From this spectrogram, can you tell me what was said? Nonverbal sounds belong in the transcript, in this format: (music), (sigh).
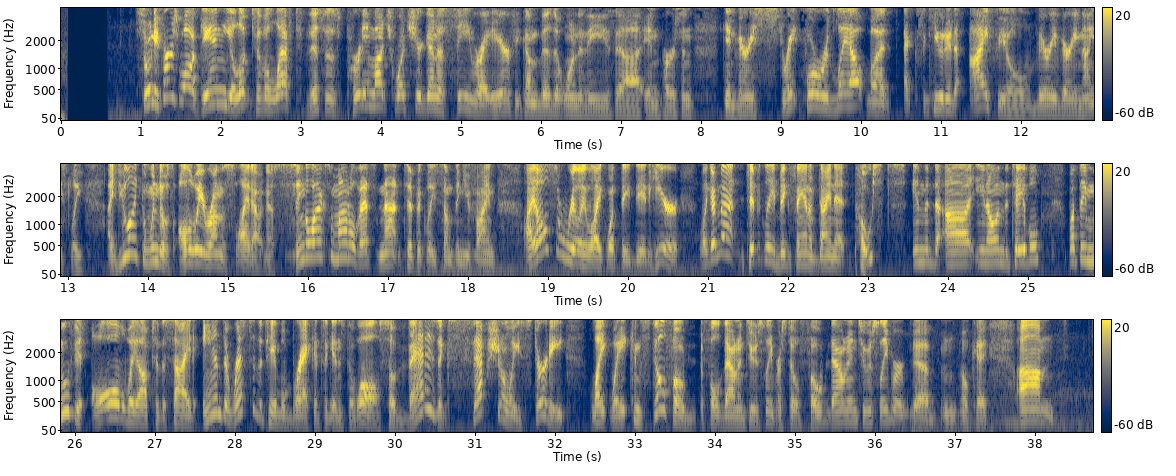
So when you first walk in, you look to the left. This is pretty much what you're going to see right here if you come visit one of these uh, in person. Again, very straightforward layout, but executed, I feel, very, very nicely. I do like the windows all the way around the slide out. In a single axle model, that's not typically something you find. I also really like what they did here. Like, I'm not typically a big fan of dinette posts in the, uh, you know, in the table, but they moved it all the way off to the side and the rest of the table brackets against the wall. So that is exceptionally sturdy lightweight, can still fold, fold down into a sleeper. Still fold down into a sleeper? Uh, okay. Um,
